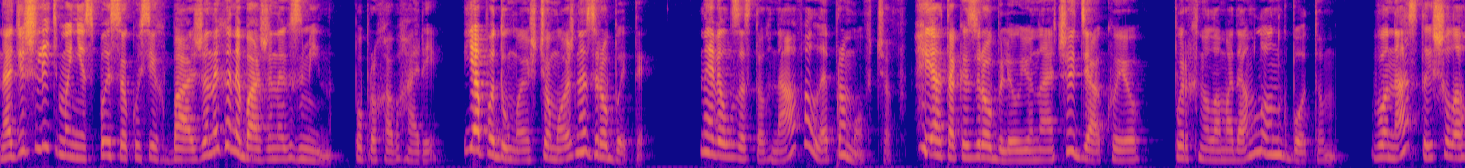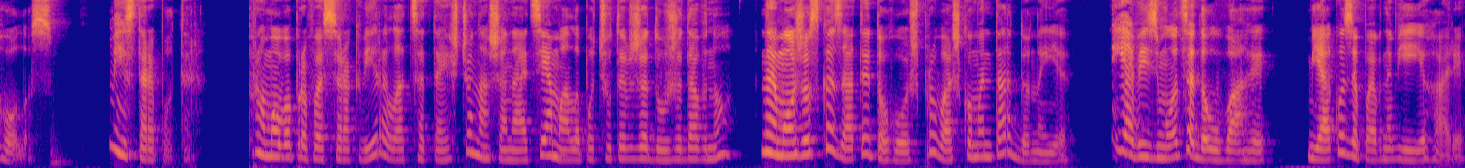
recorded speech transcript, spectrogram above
Надішліть мені список усіх бажаних і небажаних змін, попрохав Гаррі. Я подумаю, що можна зробити. Невіл застогнав, але промовчав. Я так і зроблю, юначе, дякую, пирхнула мадам Лонгботом. Вона стишила голос. Містере Поттер, промова професора Квірела це те, що наша нація мала почути вже дуже давно. Не можу сказати того ж про ваш коментар до неї. Я візьму це до уваги, м'яко запевнив її Гаррі.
